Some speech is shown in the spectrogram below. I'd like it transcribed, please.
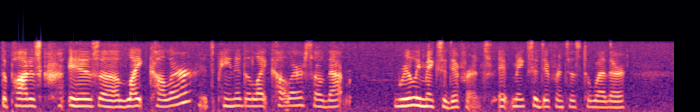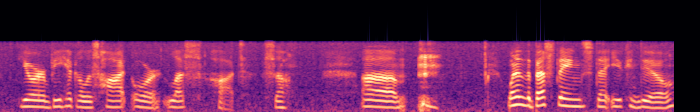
The pod is is a light color. It's painted a light color, so that really makes a difference. It makes a difference as to whether your vehicle is hot or less hot. So, um, one of the best things that you can do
